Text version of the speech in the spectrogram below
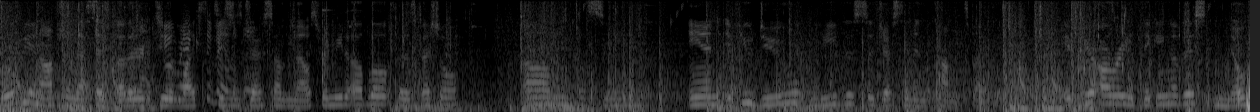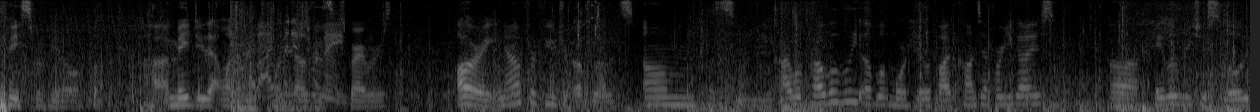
will be an option that says other if you would like to suggest something else for me to upload for the special. Um, let's see. And if you do, leave the suggestion in the comments by the way. If you're already thinking of this, no face reveal. I may do that when I reach 1,000 subscribers. Alright, now for future uploads. Um, let's see. I will probably upload more Halo 5 content for you guys. Uh, Halo Reach is slowly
